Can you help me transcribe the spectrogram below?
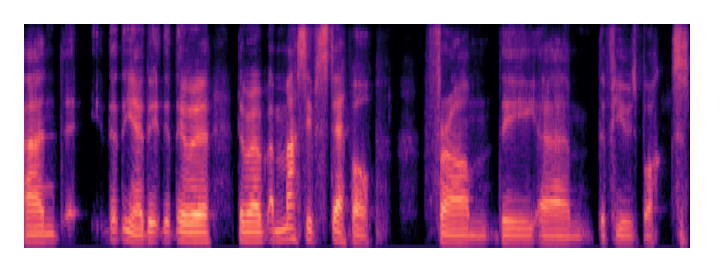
and that you know they, were they were a massive step up from the um, the fuse box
